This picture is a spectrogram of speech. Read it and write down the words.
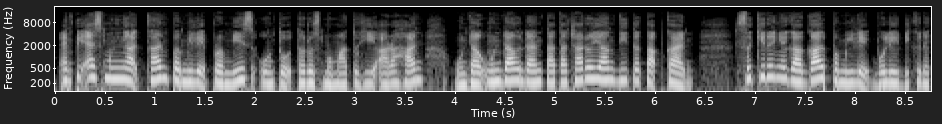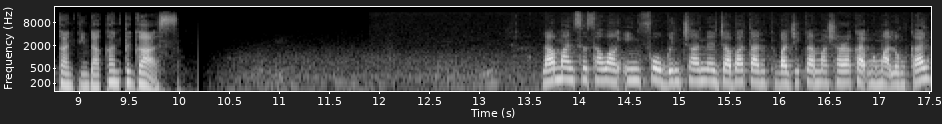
MPS mengingatkan pemilik permis untuk terus mematuhi arahan undang-undang dan tata cara yang ditetapkan. Sekiranya gagal, pemilik boleh dikenakan tindakan tegas. Laman sesawang info bencana Jabatan Kebajikan Masyarakat memaklumkan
